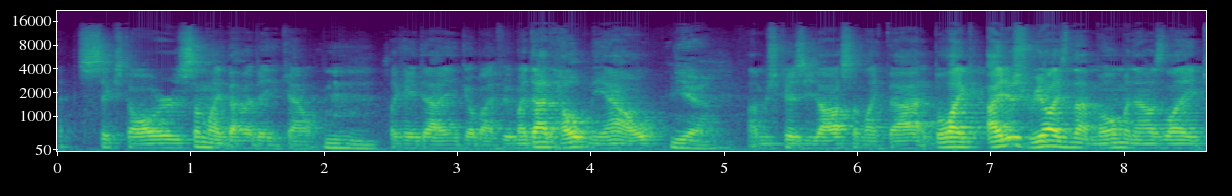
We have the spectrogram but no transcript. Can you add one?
like six dollars, something like that in my bank account. Mm-hmm. It's like, hey dad, I need to go buy food. My dad helped me out Yeah. um, just because he's awesome like that. But like, I just realized in that moment, I was like,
